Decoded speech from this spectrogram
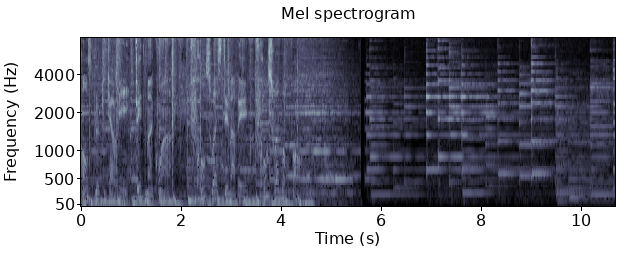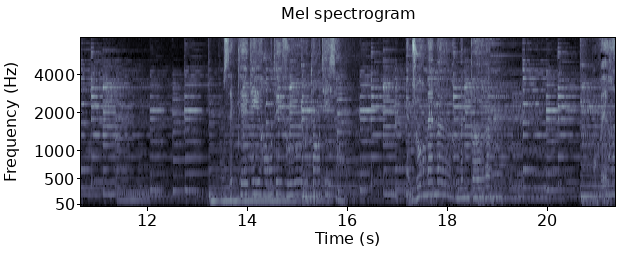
France Bleu Picardie, Thé Coin, Françoise Desmarais, François Morvan. On s'était dit rendez-vous dans dix ans. Même jour, même heure, même pomme. On verra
